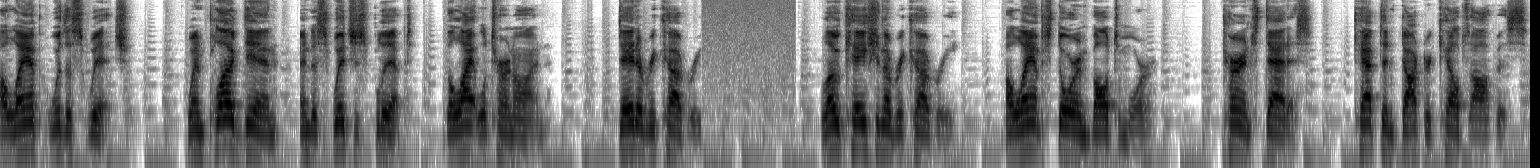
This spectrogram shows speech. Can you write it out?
A lamp with a switch. When plugged in and the switch is flipped, the light will turn on. Data Recovery Location of Recovery A lamp store in Baltimore. Current status Kept in Dr. Kelp's office.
